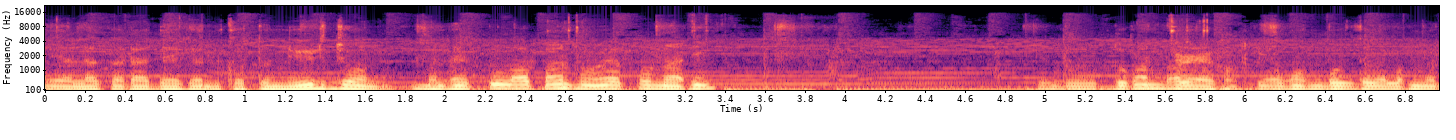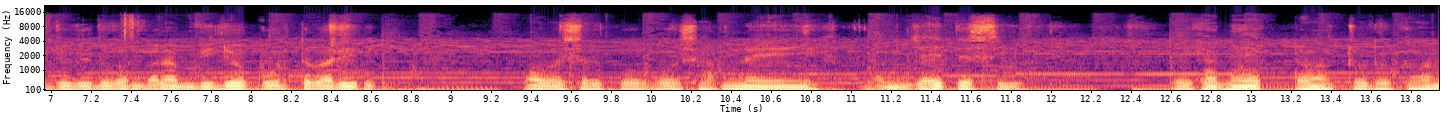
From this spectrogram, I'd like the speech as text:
এই এলাকাটা দেখেন কত নির্জন। মানে পোলাপানও এত নাই। কিন্তু দোকান ভাড়া এখন এখন বলতে পারলাম না যদি দোকান ভাড়া আমি ভিডিও করতে পারি, অবশ্যই করব। সামনেই আমি যাইতেছি। এখানে একটা মাত্র দোকান।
